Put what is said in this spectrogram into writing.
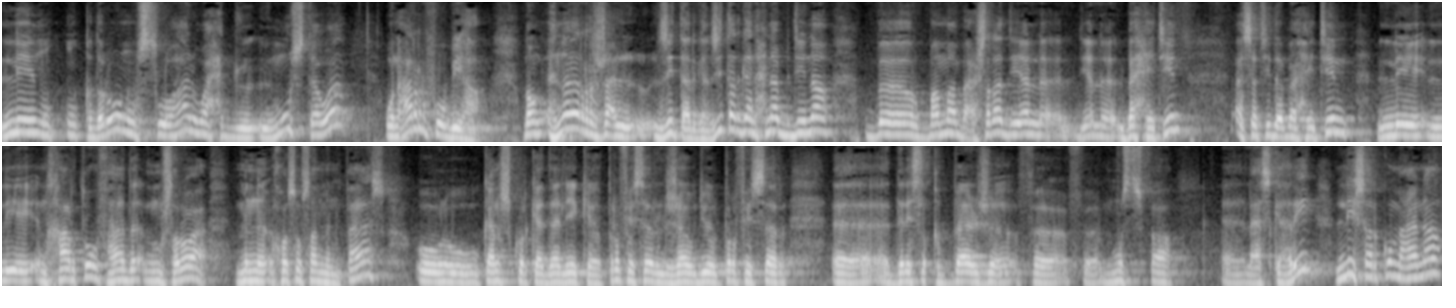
اللي نقدروا نوصلوها لواحد المستوى ونعرفوا بها. دونك هنا نرجع لزيت اركان زيت حنا بدينا ربما ب 10 ديال ديال الباحثين أساتذة باحثين اللي اللي انخرطوا في هذا المشروع من خصوصا من فاس. وكنشكر كذلك بروفيسور الجاودي والبروفيسور آه، دريس القباج في في المستشفى آه، العسكري اللي شاركوا معنا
